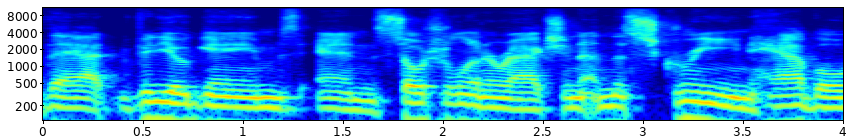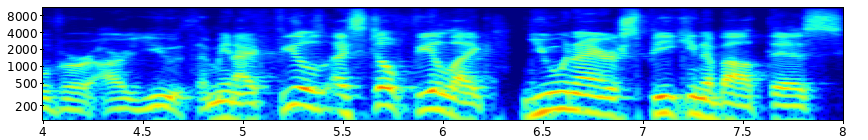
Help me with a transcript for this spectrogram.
that video games and social interaction and the screen have over our youth. I mean, I feel, I still feel like you and I are speaking about this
